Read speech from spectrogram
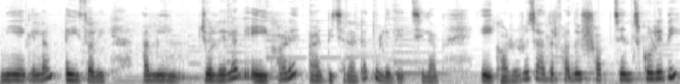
নিয়ে গেলাম, এই সরি আমি চলে এলাম এই ঘরে আর বিছানাটা তুলে দিচ্ছিলাম। এই ঘরেরও চাদর ফাদর সব চেঞ্জ করে দিই।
